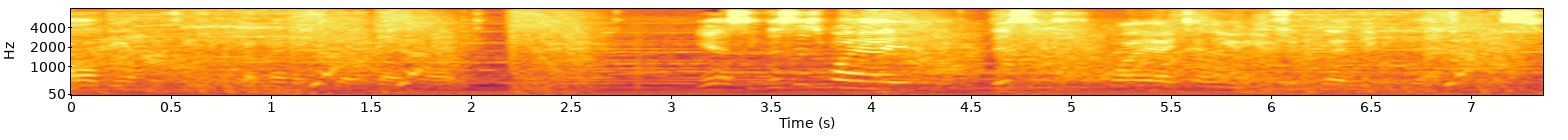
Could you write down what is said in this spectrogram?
all the NPC's equipment and skills by heart. Yeah, see, this is why I... This is why I tell you you should play League of Legends.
